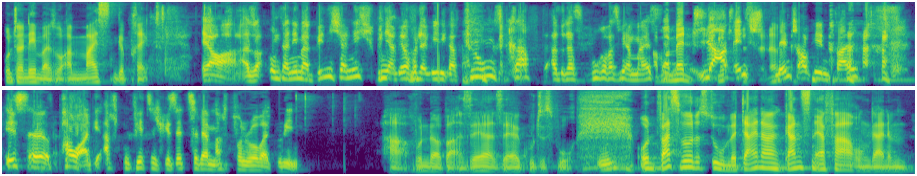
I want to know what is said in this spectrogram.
Unternehmer so am meisten geprägt? Ja, also Unternehmer bin ich ja nicht, ich bin ja mehr oder weniger Führungskraft. Also das Buch, was mir am meisten. Aber Mensch. Ja, Mensch, ne? Mensch auf jeden Fall, ist äh, Power, die 48 Gesetze der Macht von Robert Greene. Ah, wunderbar, sehr, sehr gutes Buch. Mhm. Und was würdest du mit deiner ganzen Erfahrung, deinem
